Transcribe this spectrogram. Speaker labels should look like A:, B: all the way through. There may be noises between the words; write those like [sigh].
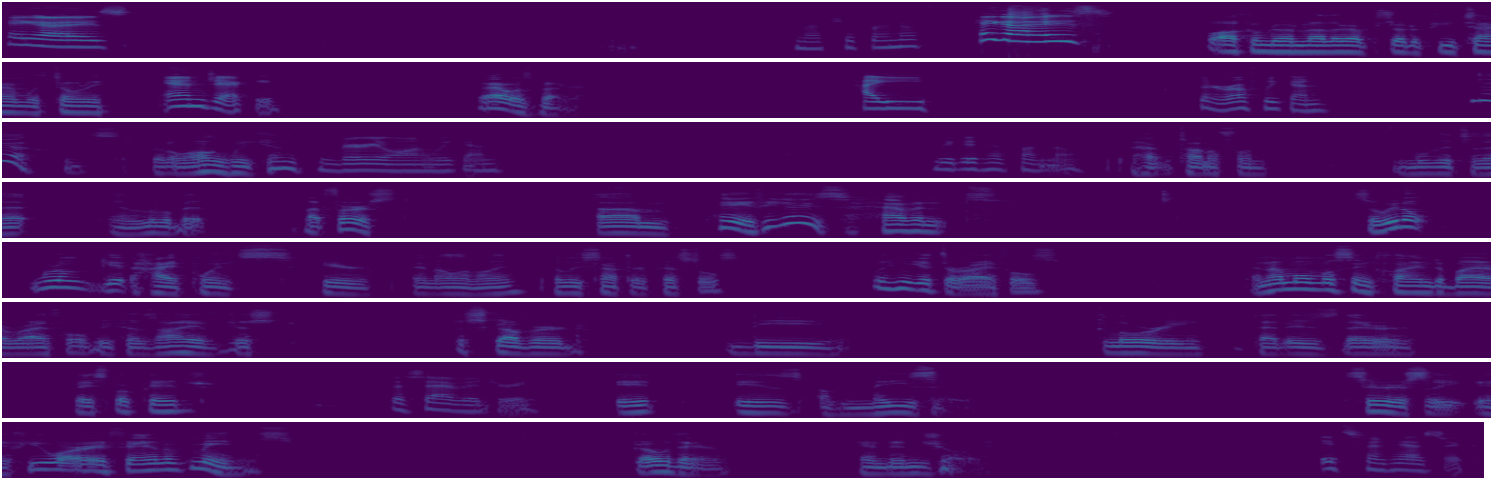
A: Hey guys. Not chipper enough. Hey guys!
B: Welcome to another episode of Pew Time with Tony.
A: And Jackie.
B: That was better.
A: Hi. It's been a rough weekend.
B: Yeah, it's been a long weekend.
A: Very long weekend. We did have fun though.
B: Had a ton of fun. And we'll get to that in a little bit. But first, um, hey, if you guys haven't so we don't we don't get Hi-Points here in Illinois, at least not their pistols. We can get the rifles. And I'm almost inclined to buy a rifle because I have just discovered the glory that is their Facebook page.
A: The savagery.
B: It is amazing. Seriously, if you are a fan of memes, go there and enjoy.
A: It's fantastic.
